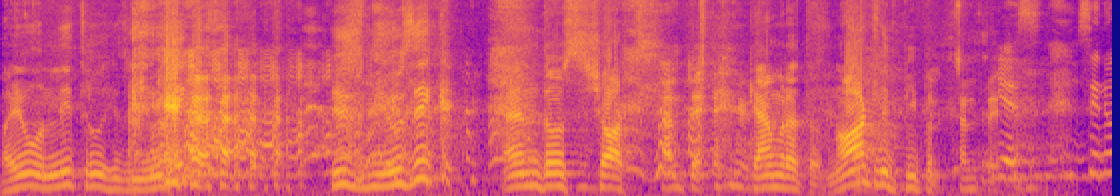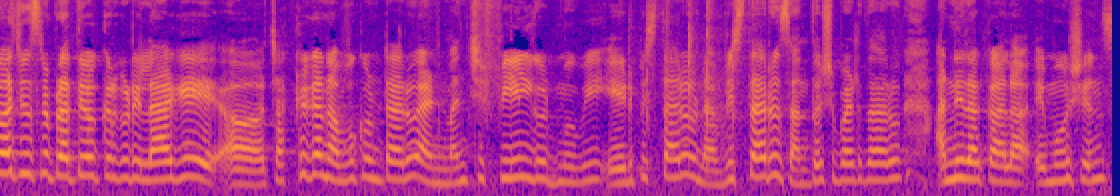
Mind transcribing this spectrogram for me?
భయం only through his music his music and those shots అంతే. కెమెరాతో నాట్ విత్ పీపుల్ సినిమా చూసిన ప్రతి ఒక్కరు కూడా ఇలాగే చక్కగా నవ్వుకుంటారు అండ్ మంచి ఫీల్ గుడ్ మూవీ ఏడిపిస్తారు నవ్విస్తారు సంతోషపెడతారు అన్ని రకాల ఎమోషన్స్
